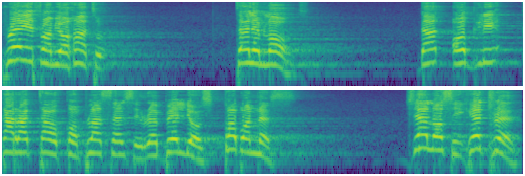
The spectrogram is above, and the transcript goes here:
Pray it from your heart. Oh. Tell him, Lord, that ugly character of complacency, rebellion, stubbornness, jealousy, hatred,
